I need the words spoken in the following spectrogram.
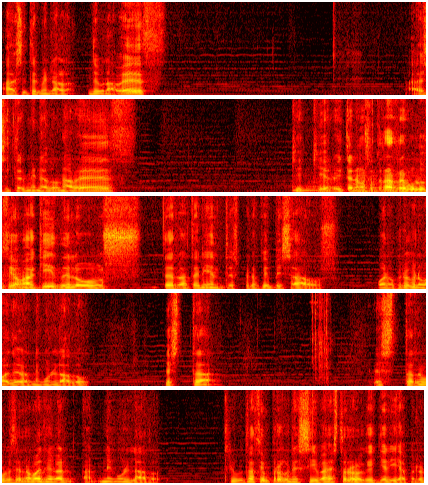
a ver si termina de una vez. A ver si termina de una vez. Y tenemos otra revolución aquí de los terratenientes, pero qué pesados. Bueno, creo que no va a llegar a ningún lado. Esta, esta revolución no va a llegar a ningún lado. Tributación progresiva, esto era lo que quería, pero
